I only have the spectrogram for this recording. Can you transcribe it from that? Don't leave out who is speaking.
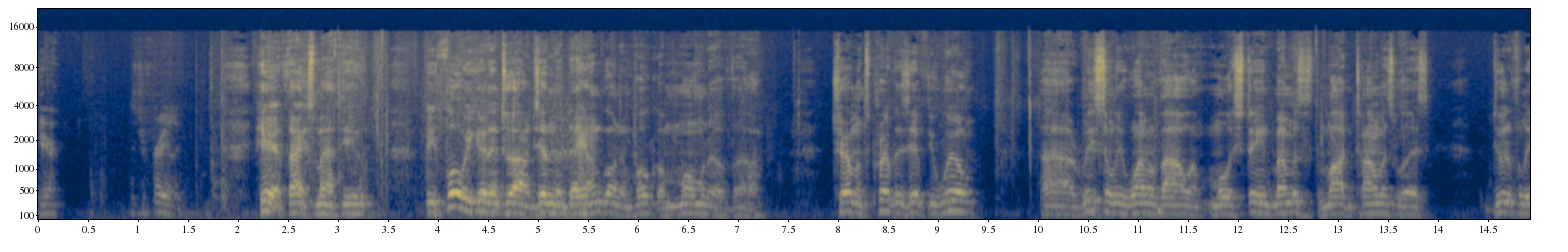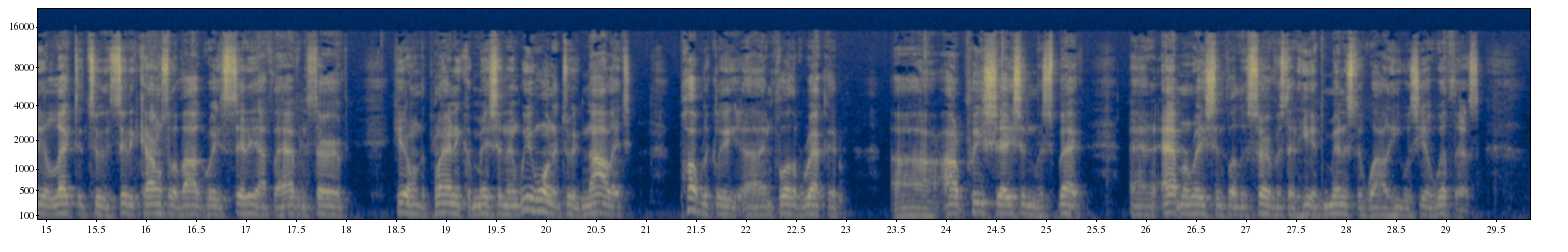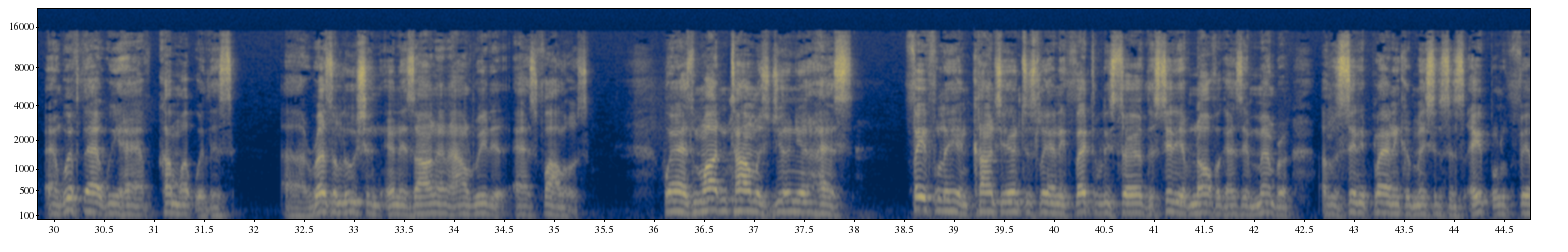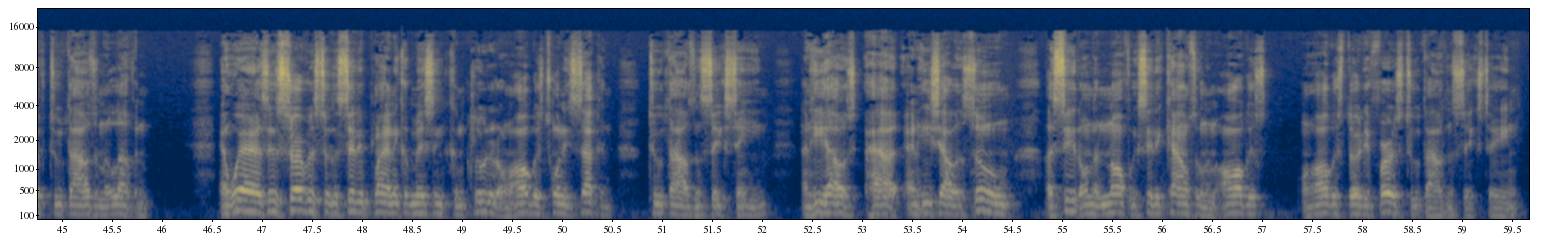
Speaker 1: Here.
Speaker 2: Mr. Fraley.
Speaker 3: Here, thanks, Matthew. Before we get into our agenda today, I'm going to invoke a moment of uh, chairman's privilege, if you will. Uh, Recently, one of our more esteemed members, Mr. Martin Thomas, was dutifully elected to the city council of our great city after having served here on the planning commission, and we wanted to acknowledge publicly uh, and for the record uh, our appreciation, respect, and admiration for the service that he administered while he was here with us. And with that, we have come up with this uh, resolution in his honor, and I'll read it as follows. Whereas Martin Thomas Jr. has faithfully and conscientiously and effectively served the city of Norfolk as a member of the City Planning Commission since April 5, 2011. And whereas his service to the City Planning Commission concluded on August 22, 2016, and he has, ha- and he shall assume a seat on the Norfolk City Council in August on August 31, 2016.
